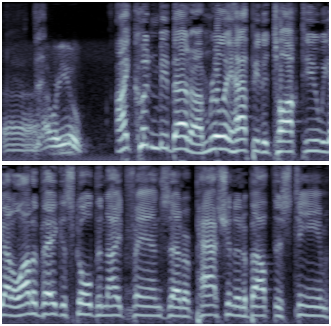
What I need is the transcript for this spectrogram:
Uh, how are you? I couldn't be better. I'm really happy to talk to you. We got a lot of Vegas Golden Knight fans that are passionate about this team,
